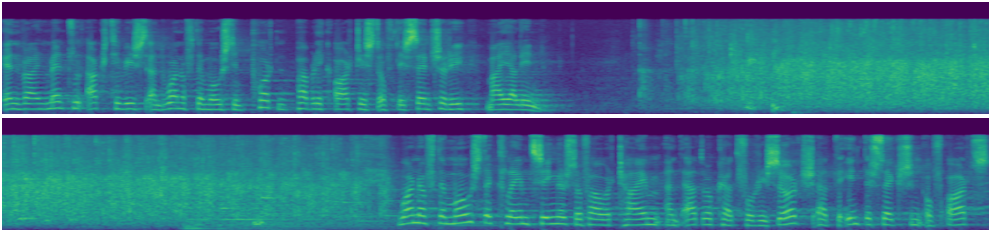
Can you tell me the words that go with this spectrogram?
environmental activist, and one of the most important public artists of this century, Maya Lin. one of the most acclaimed singers of our time and advocate for research at the intersection of arts,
